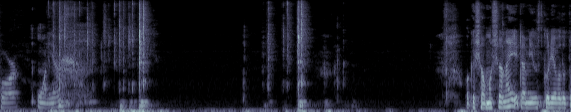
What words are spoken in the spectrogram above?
for one year. Okay সমস্যা নাই, এটা আমি ইউজ করি আপাতত।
